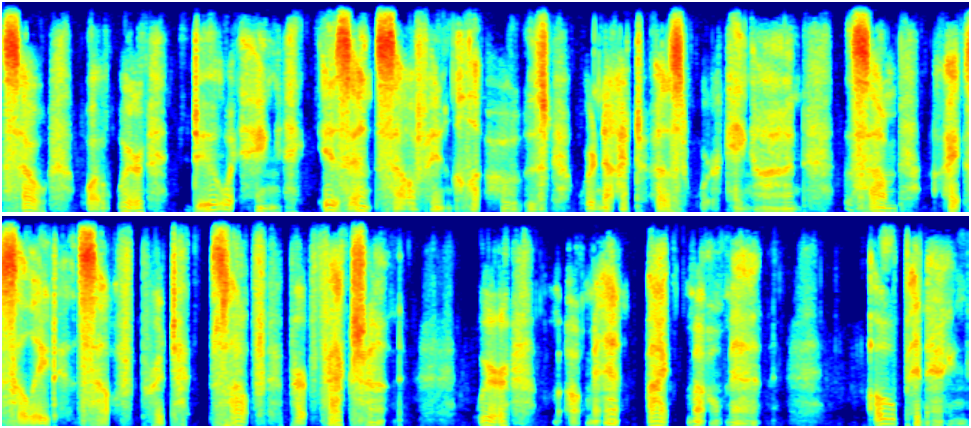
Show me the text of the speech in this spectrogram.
So, what we're doing isn't self enclosed. We're not just working on some isolated self self perfection. We're moment by moment opening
